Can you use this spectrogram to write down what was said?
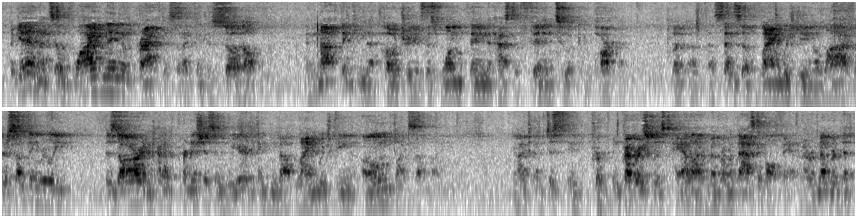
again, it's a widening of practice that I think is so helpful. And not thinking that poetry is this one thing that has to fit into a compartment, but a, a sense of language being alive. There's something really bizarre and kind of pernicious and weird thinking about language being owned by somebody. I, I just in, in, preparation for this panel, I remember I'm a basketball fan, and I remembered that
